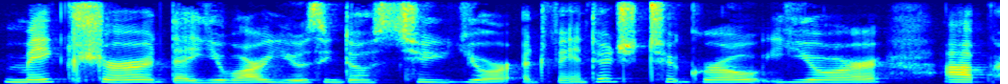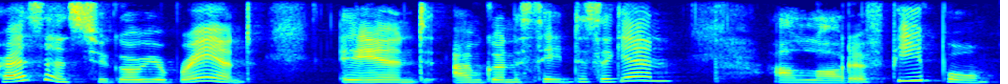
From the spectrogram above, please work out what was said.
make sure that you are using those to your advantage to grow your your uh, presence, to grow your brand. And I'm going to say this again a lot of people,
